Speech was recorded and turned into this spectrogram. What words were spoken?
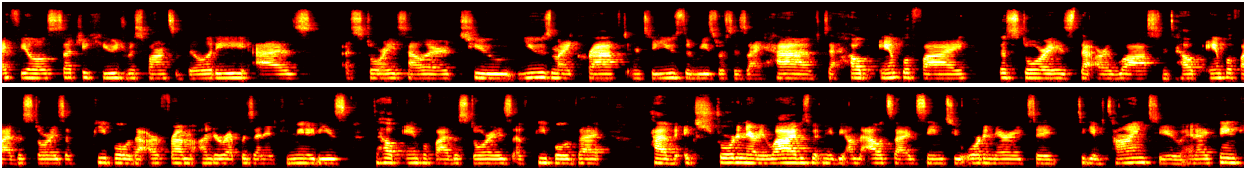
I feel such a huge responsibility as a storyteller to use my craft and to use the resources I have to help amplify the stories that are lost and to help amplify the stories of people that are from underrepresented communities, to help amplify the stories of people that have extraordinary lives, but maybe on the outside seem too ordinary to, to give time to. And I think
